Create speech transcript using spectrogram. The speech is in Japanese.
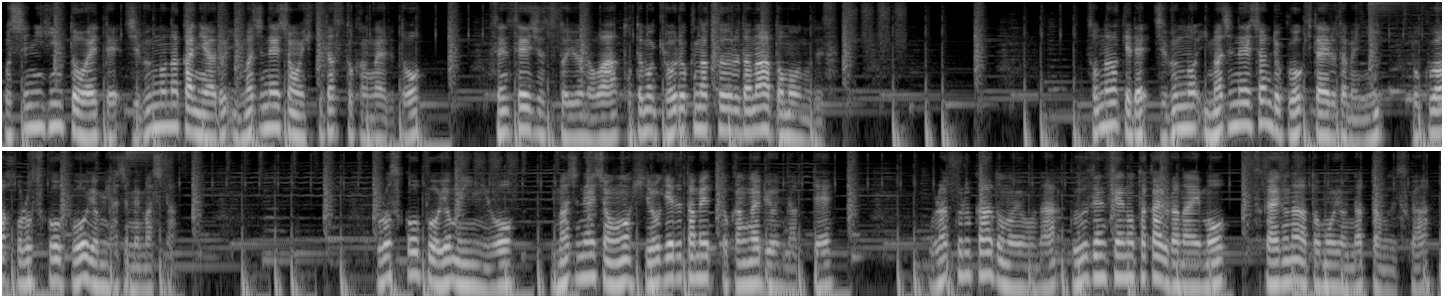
星にヒントを得て自分の中にあるイマジネーションを引き出すと考えると、先生術というのはとても強力なツールだなと思うのです。そんなわけで自分のイマジネーション力を鍛えるために僕はホロスコープを読み始めました。ホロスコープを読む意味をイマジネーションを広げるためと考えるようになってオラクルカードのような偶然性の高い占いも使えるなと思うようになったのですが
